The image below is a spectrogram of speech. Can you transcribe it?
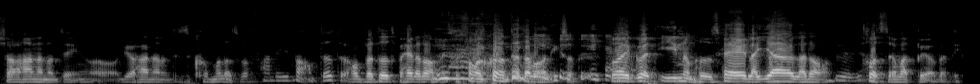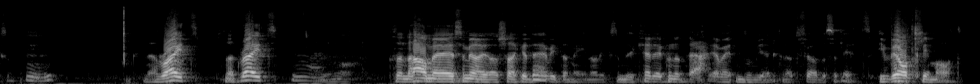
Köra och handla någonting och gå och handla någonting så kommer man ut så vad fan det är ju varmt ute. Jag har inte varit ute på hela dagen liksom. Fan vad skönt detta var liksom. Då har jag gått inomhus hela jävla dagen. Mm. Trots att jag varit på jobbet liksom. Mm. Right, it's not right. Nej. Sen det här med som jag gör, käka D-vitaminer liksom, det kan jag kunnat, ja, jag vet inte om vi hade kunnat få det så lätt i vårt klimat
